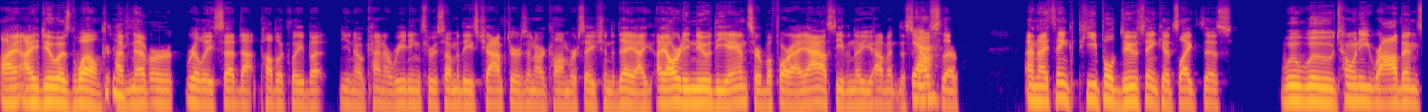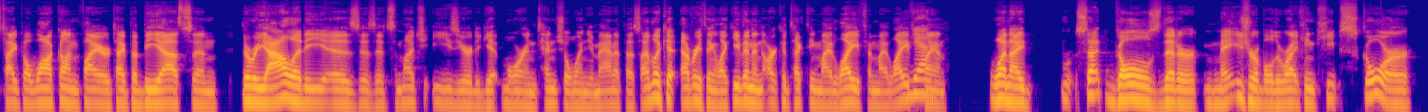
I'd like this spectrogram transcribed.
I, I do as well. I've never really said that publicly, but you know, kind of reading through some of these chapters in our conversation today, I, I already knew the answer before I asked, even though you haven't discussed yeah. this. And I think people do think it's like this woo woo Tony Robbins type of walk on fire type of BS. And the reality is, is it's much easier to get more intentional when you manifest. I look at everything, like even in architecting my life and my life yeah. plan, when I set goals that are measurable to where I can keep score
